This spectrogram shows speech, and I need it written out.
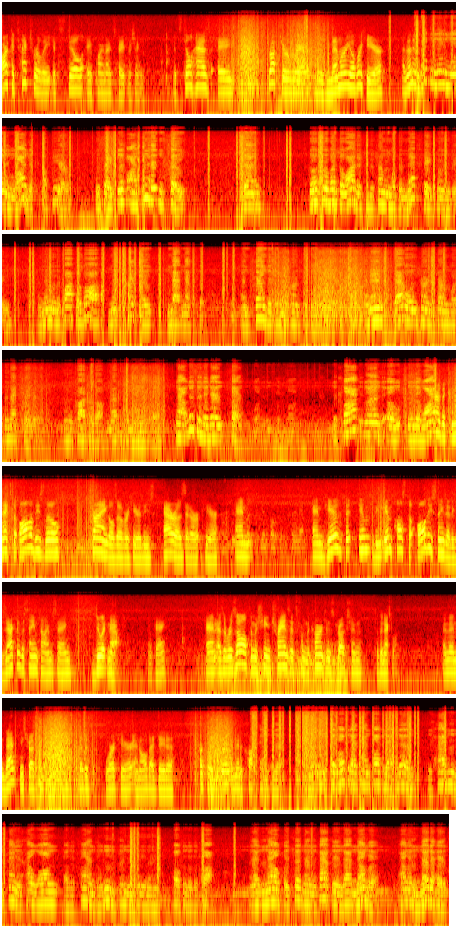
architecturally, it's still a finite state machine. It still has a structure where there's memory over here, and then there's more logic up here to say if I'm in a certain state, then go through a bunch of logic to determine what the next state's going to be, and then when the clock goes off, make the current state that next state, and change it to the current situation. And then that will in turn determine what the next state is when the clock goes off, and that's next state. Now this is a very sorry. The clock is a is a wire that connects to all of these little triangles over here, these arrows that are here, and and gives the, Im, the impulse to all these things at exactly the same time saying, do it now. Okay? And as a result, the machine transits from the current instruction to the next one. And then that instruction does its work here, and all that data percolates through, and then the clock. And what we spend most of our time talking about today is how do you um, determine how long of a time to lose in between the pulses of the clock. And as you know, for chip manufacturers, that number, how many megahertz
